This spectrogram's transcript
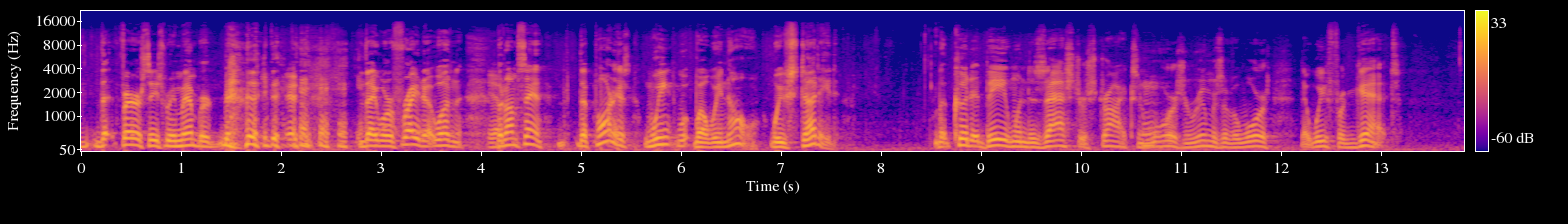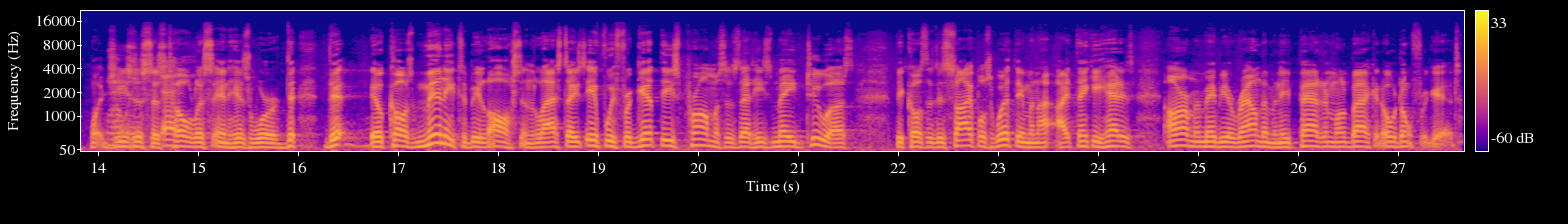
the Pharisees remembered. they were afraid of it, wasn't it? Yeah. But I'm saying the point is, we well we know we've studied, but could it be when disaster strikes and wars and rumors of a war that we forget what Jesus has yeah. told us in His Word? Th- th- it'll cause many to be lost in the last days if we forget these promises that He's made to us. Because the disciples with him, and I, I think he had his arm and maybe around him, and he patted him on the back and, oh, don't forget.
